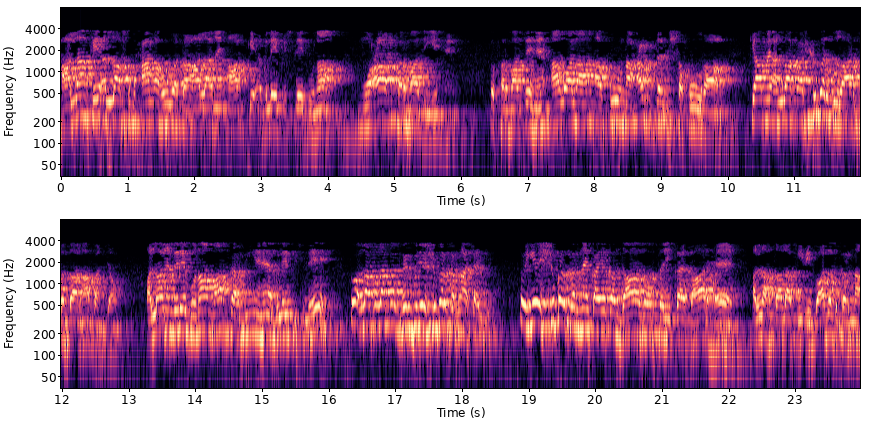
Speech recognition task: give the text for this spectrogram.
حالانکہ اللہ سبحانہ ہوا تعالی نے آپ کے اگلے پچھلے گناہ معاف فرما دیے ہیں۔ تو فرماتے ہیں، اولا اکون عبدن شکورا، کیا میں اللہ کا شکر گزار بندہ نہ بن جاؤں؟ اللہ نے میرے گناہ معاف کر دیے ہیں اگلے پچھلے، تو اللہ تعالیٰ کا پھر مجھے شکر کرنا چاہیے۔ تو یہ شکر کرنے کا ایک انداز اور طریقہ کار ہے۔ اللہ تعالیٰ کی عبادت کرنا،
